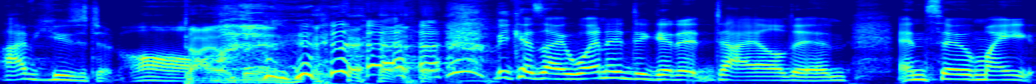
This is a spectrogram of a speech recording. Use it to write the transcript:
I've used it all. Dialed in. because I wanted to get it dialed in. And so my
